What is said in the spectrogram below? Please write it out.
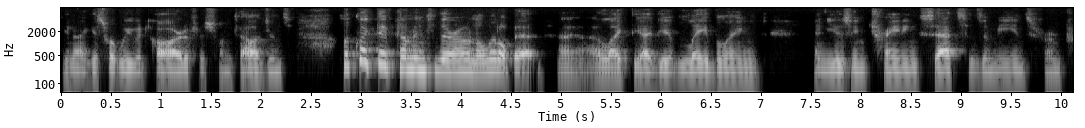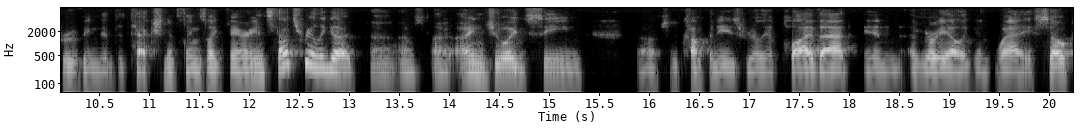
you know, I guess what we would call artificial intelligence, look like they've come into their own a little bit. I, I like the idea of labeling and using training sets as a means for improving the detection of things like variants, that's really good. Uh, I, was, I, I, enjoyed seeing uh, some companies really apply that in a very elegant way. So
